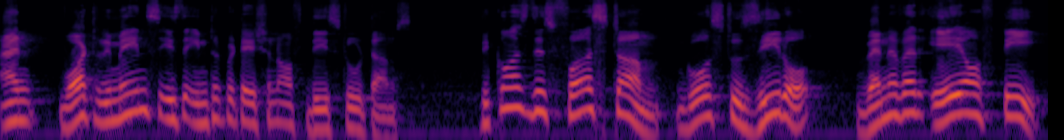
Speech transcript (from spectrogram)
and what remains is the interpretation of these two terms. Because this first term goes to 0 whenever a of t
